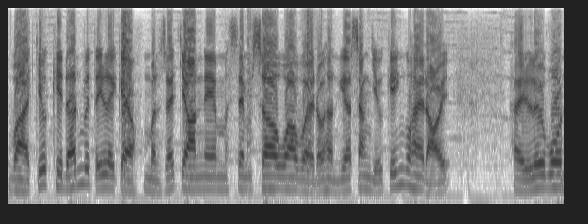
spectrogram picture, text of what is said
và trước khi đến với tỷ lệ kèo mình sẽ cho anh em xem sơ qua về đội hình ra sân dự kiến của hai đội. Thì Liverpool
